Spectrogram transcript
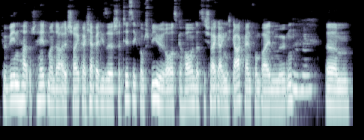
Für wen hat, hält man da als Schalker? Ich habe ja diese Statistik vom Spiegel rausgehauen, dass die Schalker eigentlich gar keinen von beiden mögen. Mhm. Ähm,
